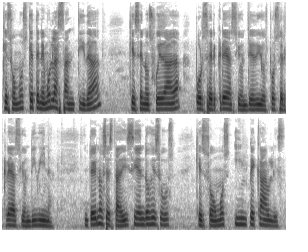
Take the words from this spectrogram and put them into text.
que, somos, que tenemos la santidad que se nos fue dada por ser creación de Dios, por ser creación divina. Entonces nos está diciendo Jesús que somos impecables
